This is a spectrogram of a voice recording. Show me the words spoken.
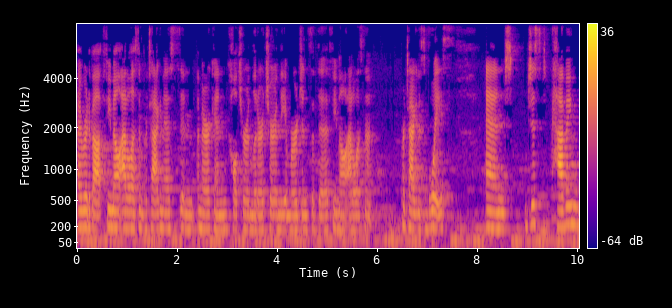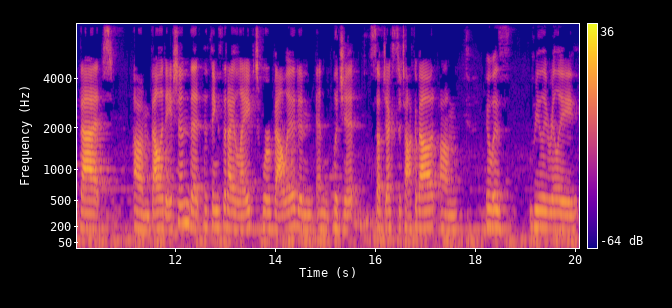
I wrote about female adolescent protagonists in American culture and literature and the emergence of the female adolescent protagonist voice. And just having that um, validation that the things that I liked were valid and, and legit subjects to talk about. Um, it was really, really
